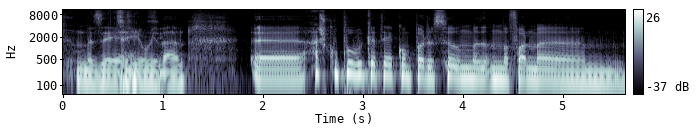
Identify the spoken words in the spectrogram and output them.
mas é Sim, a realidade. Uh, acho que o público até compareceu de uma, de uma forma hum,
